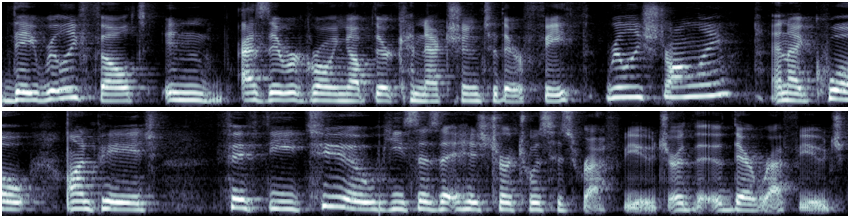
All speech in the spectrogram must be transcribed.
they really felt in as they were growing up their connection to their faith really strongly. And I quote on page 52 he says that his church was his refuge or th- their refuge.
